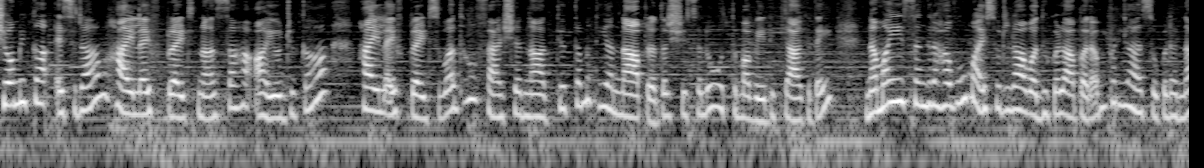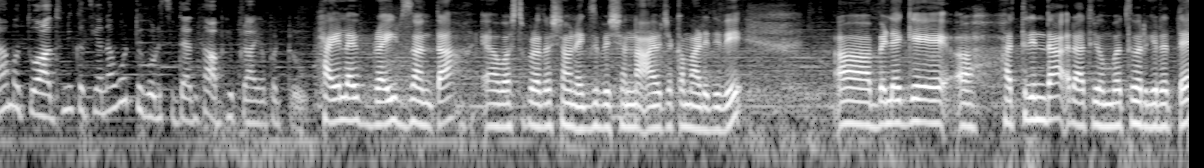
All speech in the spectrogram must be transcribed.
ಶೋಮಿಕಾ ಎಸ್ರಾಮ್ ಹೈಲೈಫ್ ಬ್ರೈಡ್ಸ್ನ ಸಹ ಆಯೋಜಕ. ಹೈಲೈಫ್ ಬ್ರೈಡ್ಸ್ ವಧು ಫ್ಯಾಷನ್ನ ಅತ್ಯುತ್ತಮತೆಯನ್ನ ಪ್ರದರ್ಶಿಸಲು ಉತ್ತಮ ವೇದಿಕೆಯಾಗಿದೆ ನಮ್ಮ ಈ ಸಂಗ್ರಹವು ಮೈಸೂರಿನ ವಧುಗಳ ಪರಂಪರೆಯ ಸೊಗಡನ್ನ ಮತ್ತು ಆಧುನಿಕತೆಯನ್ನ ಒಟ್ಟುಗೂಡಿಸಿದೆ ಅಂತ ಅಭಿಪ್ರಾಯಪಟ್ಟರು ಹೈಲೈಫ್ ಬ್ರೈಡ್ಸ್ ಅಂತ ವಸ್ತು ಪ್ರದರ್ಶನ ಎಕ್ಸಿಬಿಷನ್ನ ಆಯೋಜಕ ಮಾಡಿದ್ದೀವಿ. ಬೆಳಗ್ಗೆ ಹತ್ತರಿಂದ ರಾತ್ರಿ ಒಂಬತ್ತುವರೆಗೆ ಇರುತ್ತೆ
